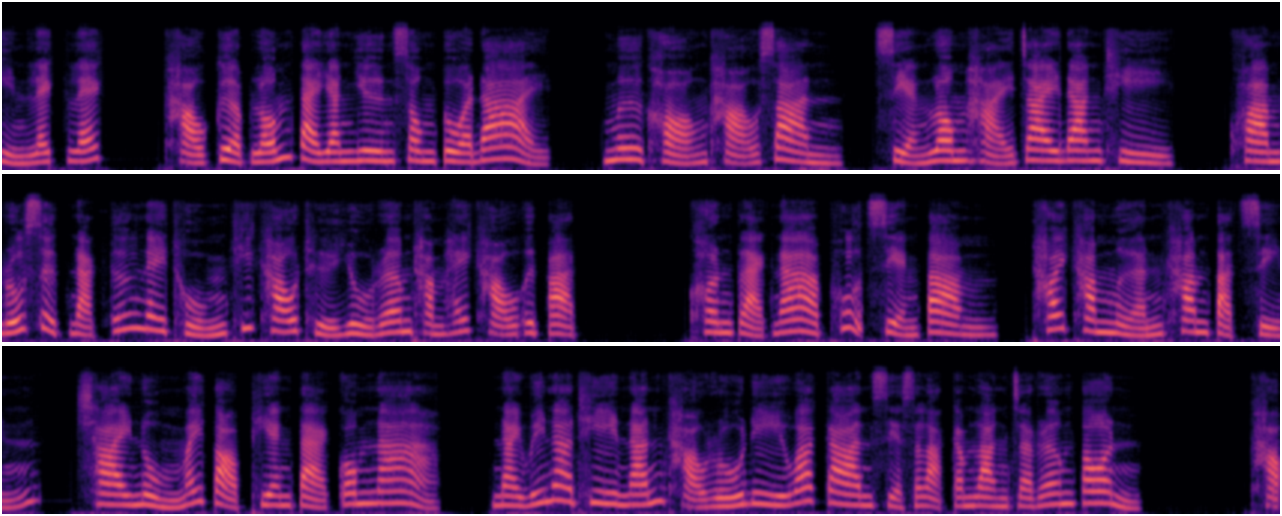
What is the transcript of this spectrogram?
หินเล็กๆ เขาเกือบล้มแต่ยังยืนทรงตัวได้ มือของเขาสั่น เสียงลมหายใจดังที ความรู้สึกหนักอึ้งในถุงที่เขาถืออยู่เริ่มทำให้เขาอึดอัด คนแปลกหน้าพูดเสียงต่ำถ้อยคำเหมือนคำตัดสิน ชายหนุ่มไม่ตอบเพียงแต่ก้มหน้า ในวินาทีนั้นเขารู้ดีว่าการเสียสละกำลังจะเริ่มต้น เขา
